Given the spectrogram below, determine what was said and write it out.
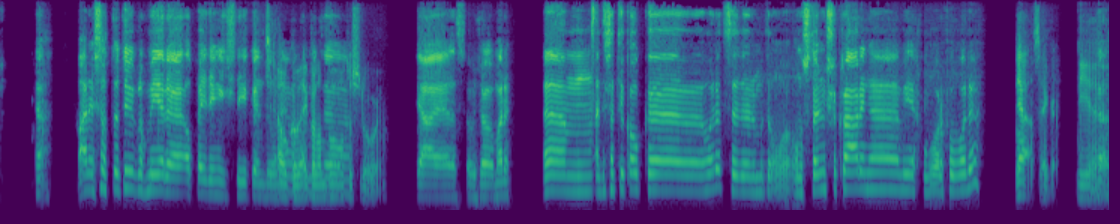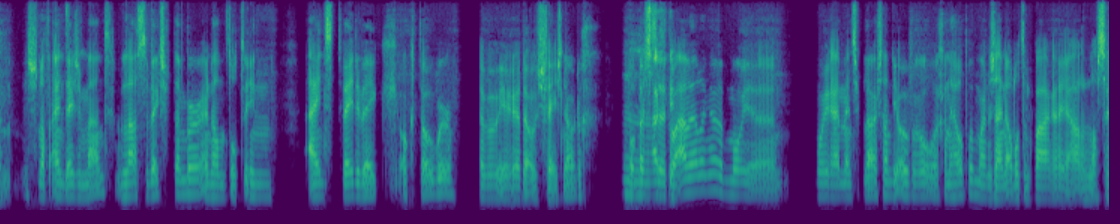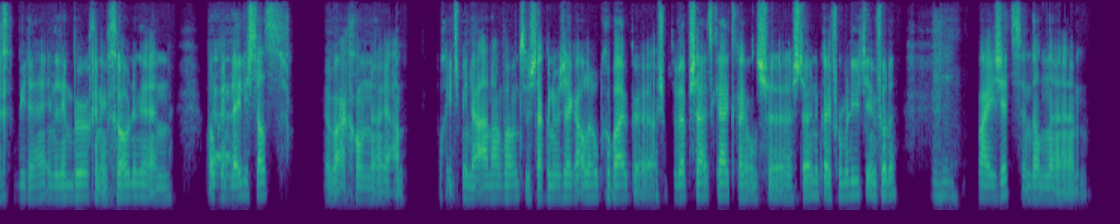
Maar er is natuurlijk nog meer eh, LP-dingetjes die je kunt doen. Elke week wel een borrel eh, tussendoor. Ja, ja, dat is sowieso. Maar ehm, het is natuurlijk ook, eh hoe heet het, er moeten on- ondersteuningsverklaringen weer geworven worden. Ja, zeker. Die eh, Ja. is vanaf eind deze maand, de laatste week september. En dan tot in eind tweede week oktober hebben we weer eh, de OSV's nodig. Best Mm, eh, als veel je- aanmeldingen. Mooie, eh, mooie rij mensen klaarstaan die overal eh, gaan helpen. Maar er zijn altijd een paar eh, ja, lastige gebieden hè, in Limburg en in Groningen. En ook Ja. in Lelystad. eh, Waar gewoon eh, ja, nog iets minder aanhang woont. Dus daar kunnen we zeker alle hulp gebruiken. Als je op de website kijkt, kan je ons eh, steunen. Kan je een formuliertje invullen Mhm. waar je zit. En dan eh,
